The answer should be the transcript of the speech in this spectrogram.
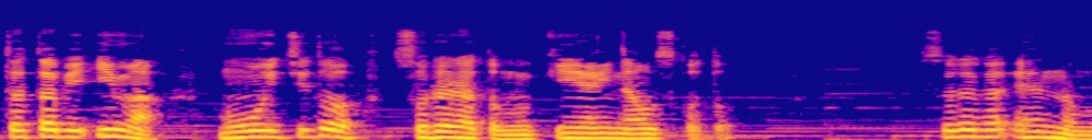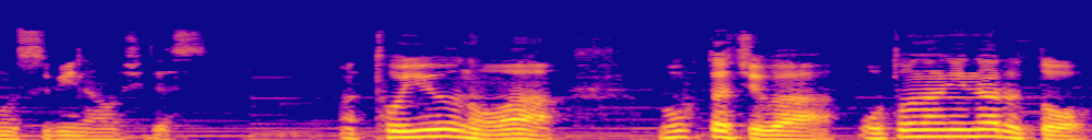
再び今、もう一度それらと向き合い直すこと。それが縁の結び直しです。というのは、僕たちは大人になると、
